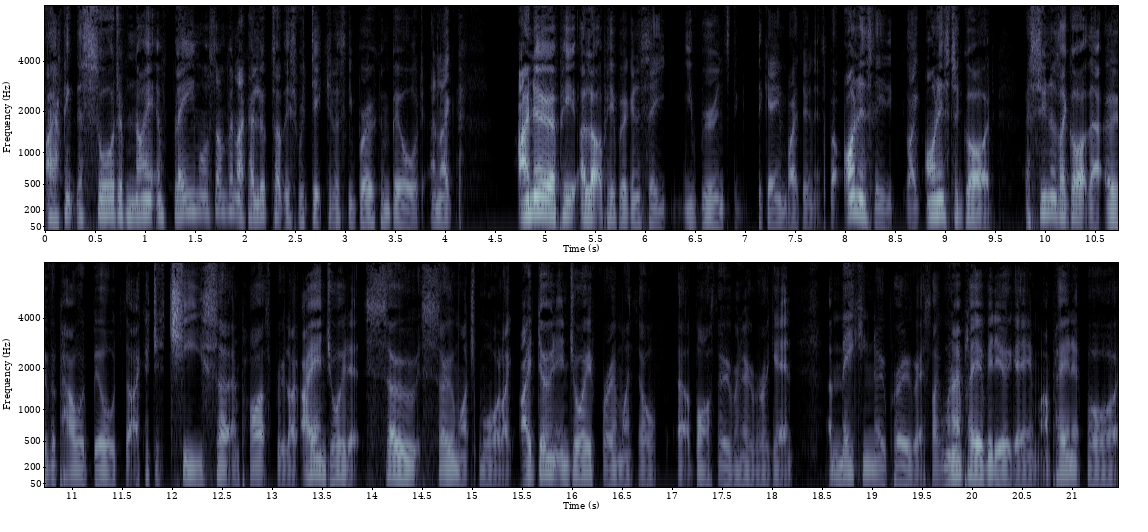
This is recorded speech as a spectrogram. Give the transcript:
I think the Sword of Night and Flame or something. Like I looked up this ridiculously broken build, and like I know a, lot of people are going to say you've ruined the, the game by doing this, but honestly, like honest to God, as soon as I got that overpowered build that I could just cheese certain parts through, like I enjoyed it so so much more. Like I don't enjoy throwing myself at a boss over and over again and making no progress. Like when I play a video game, I'm playing it for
